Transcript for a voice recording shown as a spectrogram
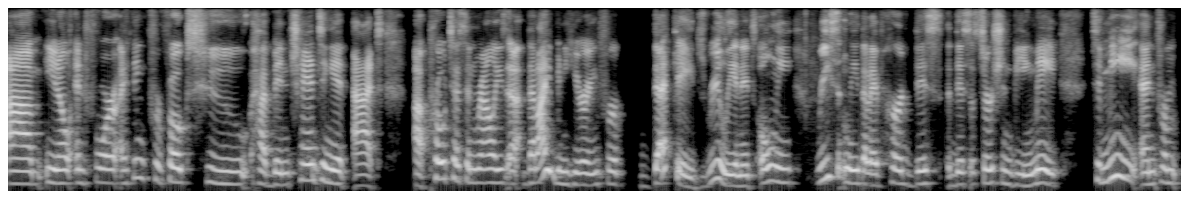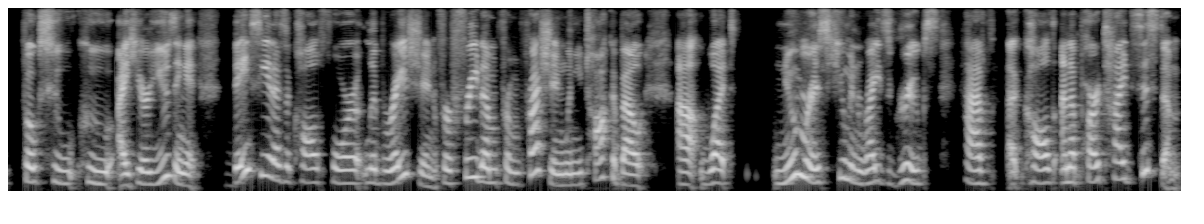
Um, you know, and for I think for folks who have been chanting it at uh, protests and rallies that I've been hearing for decades, really, and it's only recently that I've heard this this assertion being made to me and from folks who who I hear using it. They see it as a call for liberation, for freedom from oppression. When you talk about uh, what numerous human rights groups have uh, called an apartheid system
